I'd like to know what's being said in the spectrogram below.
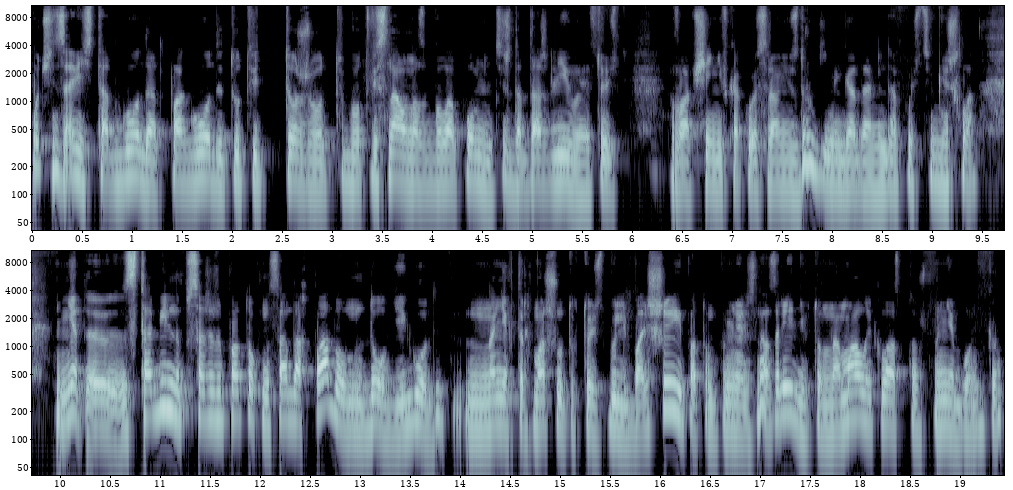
Очень зависит от года, от погоды. Тут ведь тоже вот, вот весна у нас была, помните, дождливая, то есть вообще ни в какое сравнение с другими годами, допустим, не шла. Нет, э, стабильно пассажиропоток на садах падал долгие годы на некоторых маршрутах, то есть были большие, потом поменялись на средний, потом на малый класс, потому что ну, не было никого.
